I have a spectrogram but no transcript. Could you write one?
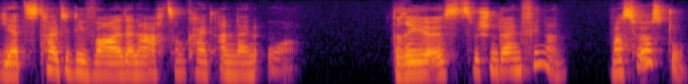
Jetzt halte die Wahl deiner Achtsamkeit an dein Ohr. Drehe es zwischen deinen Fingern. Was hörst du?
